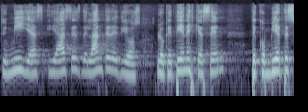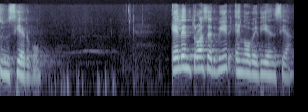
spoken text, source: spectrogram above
te humillas y haces delante de Dios lo que tienes que hacer, te conviertes en un siervo. Él entró a servir en obediencia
